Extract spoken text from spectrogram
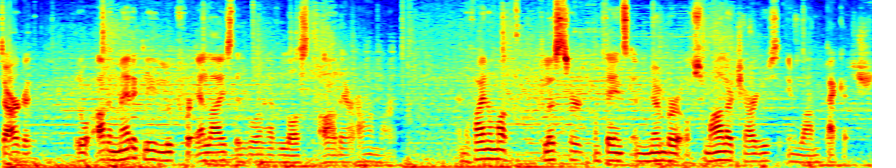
target, it will automatically look for allies that will have lost all their armor. And the final mod, Cluster, contains a number of smaller charges in one package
